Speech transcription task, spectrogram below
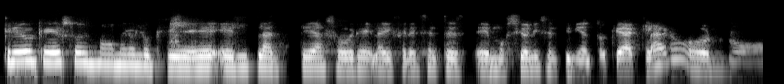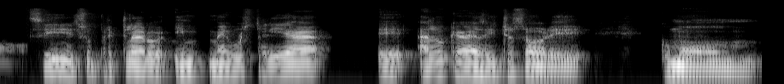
Creo que eso es más o menos lo que él plantea sobre la diferencia entre emoción y sentimiento. ¿Queda claro o no? Sí, súper claro. Y me gustaría eh, algo que habías dicho sobre como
